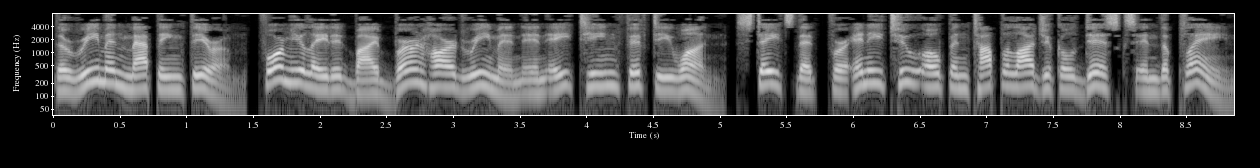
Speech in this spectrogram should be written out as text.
The Riemann mapping theorem, formulated by Bernhard Riemann in 1851, states that, for any two open topological disks in the plane,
